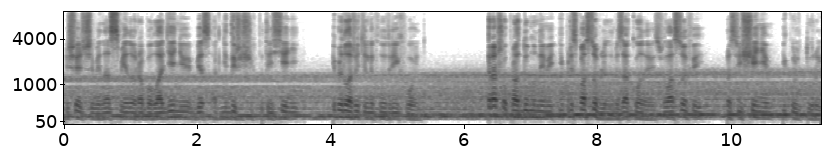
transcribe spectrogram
пришедшими на смену рабовладению без огнедышащих потрясений и продолжительных внутренних войн, хорошо продуманными и приспособленными законами с философией, просвещением и культурой.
